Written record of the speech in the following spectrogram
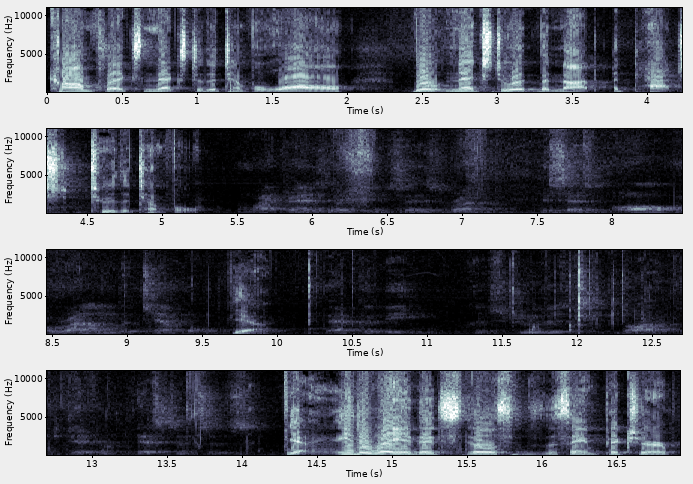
complex next to the temple wall, built next to it, but not attached to the temple. My translation says, it says all around the temple. Yeah. That could be construed as a lot of different distances. Yeah, either way, it's still the same picture.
